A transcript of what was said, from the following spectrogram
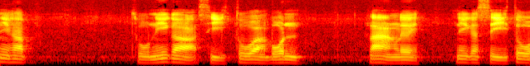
นี่ครับ สูตรนี้ก็สี่ตัวบนล่างเลย นี่ก็สี่ตัว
